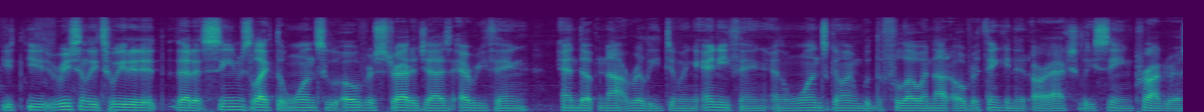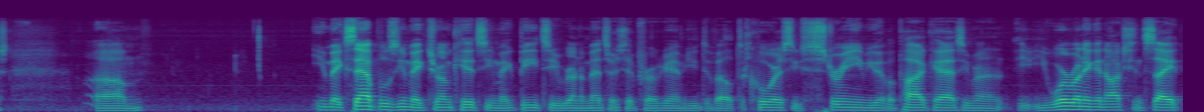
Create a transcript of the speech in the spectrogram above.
you, you recently tweeted it that it seems like the ones who over strategize everything end up not really doing anything and the ones going with the flow and not overthinking it are actually seeing progress. Um, you make samples you make drum kits you make beats you run a mentorship program you developed a course you stream you have a podcast you run a, you, were running an auction site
